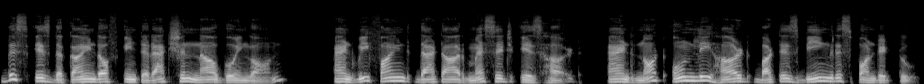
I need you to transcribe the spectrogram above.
This is the kind of interaction now going on, and we find that our message is heard, and not only heard but is being responded to.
